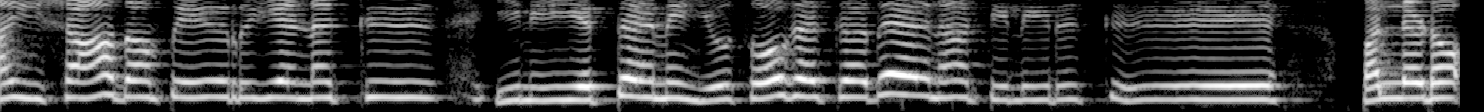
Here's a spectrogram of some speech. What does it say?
ஆயிஷாதான் பேரு எனக்கு. இனி எத்தனையோ சோக கதை நாட்டில் இருக்கு. பல்லடம்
